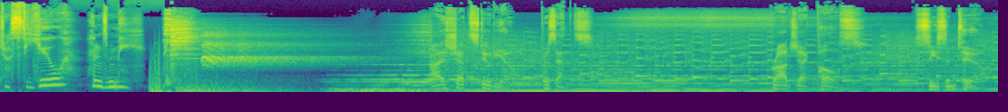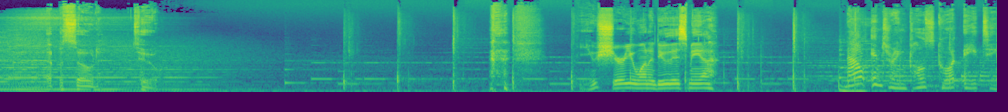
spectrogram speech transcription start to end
Just you and me. Eyes Shut Studio presents Project Pulse, Season 2, Episode 2. You sure you wanna do this, Mia? Now entering Pulse Court 18.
